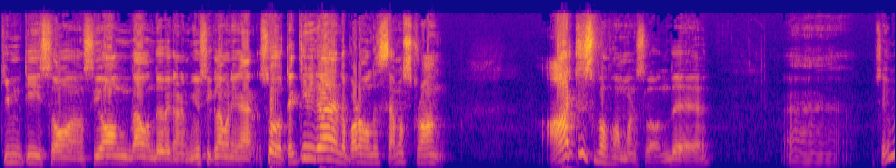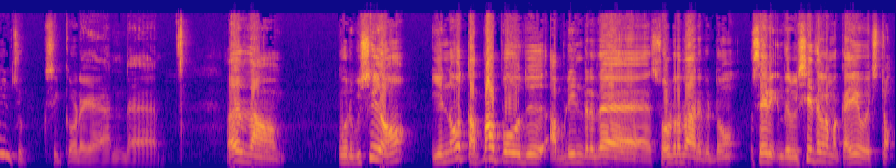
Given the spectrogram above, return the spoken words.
கிம் டி சோ சியோங் தான் வந்து அதுக்கான மியூசிக்லாம் பண்ணியிருக்காங்க ஸோ டெக்னிக்கலாக இந்த படம் வந்து செம ஸ்ட்ராங் ஆர்டிஸ்ட் பர்ஃபார்மன்ஸில் வந்து செமின் சுக் சிக்கோடைய அந்த அதாவது தான் ஒரு விஷயம் என்னோ தப்பாக போகுது அப்படின்றத சொல்கிறதா இருக்கட்டும். சரி இந்த விஷயத்தில் நம்ம கையை வச்சிட்டோம்.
